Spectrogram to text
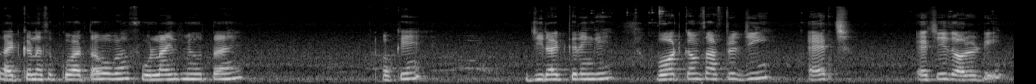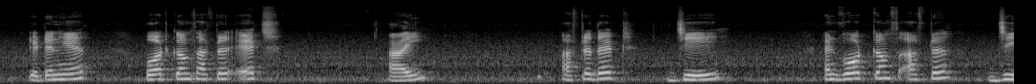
राइट करना सबको आता होगा, फोर लाइन्स में होता है। ओके, जी राइट करेंगे। What comes after G? H H is already written here. What comes after h? I. After that, j. And what comes after j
